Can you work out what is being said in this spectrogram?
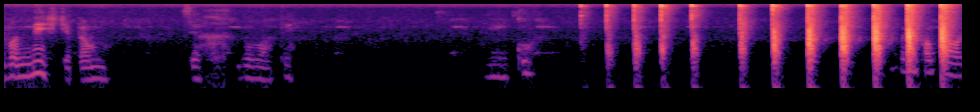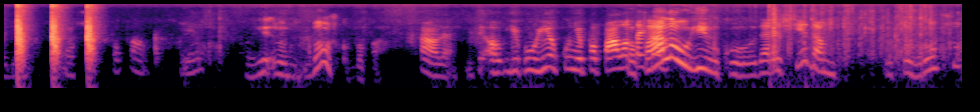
Треба нижче, певно, цих бувати. Вінку. Не попав, дід. Попав. Є? Дошку попав. Але ти- а в яку гілку не попало, та й Попала у гілку, зараз ще дам цю грубшу.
